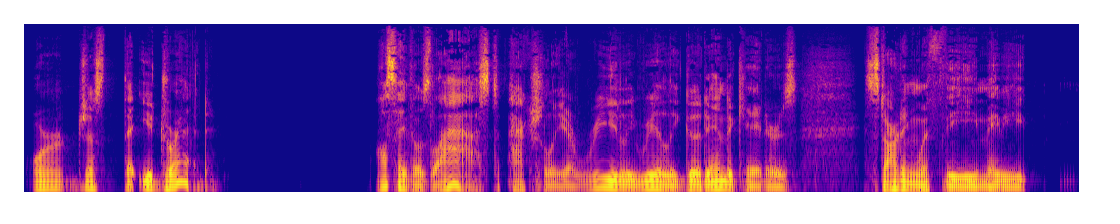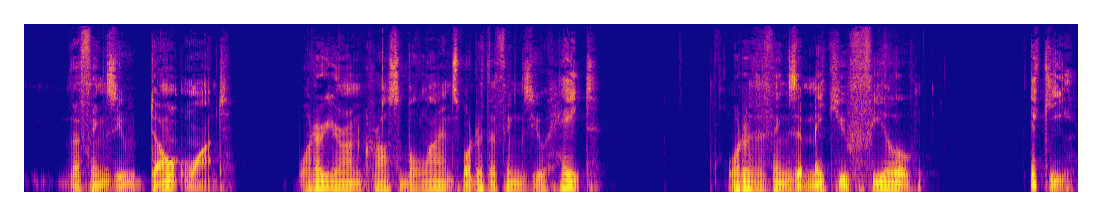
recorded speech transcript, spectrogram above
or just that you dread? I'll say those last actually are really, really good indicators, starting with the maybe the things you don't want. What are your uncrossable lines? What are the things you hate? What are the things that make you feel icky?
